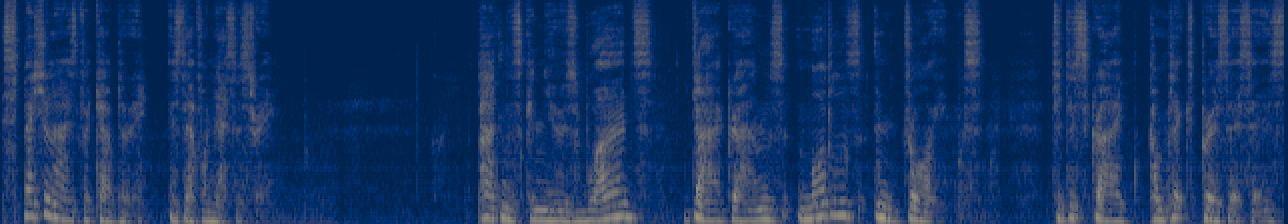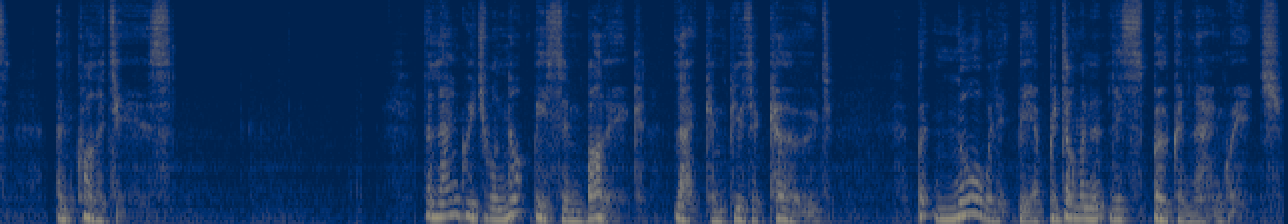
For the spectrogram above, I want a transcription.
Specialised vocabulary is therefore necessary. Patterns can use words, diagrams, models and drawings to describe complex processes and qualities. The language will not be symbolic like computer code, but nor will it be a predominantly spoken language.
